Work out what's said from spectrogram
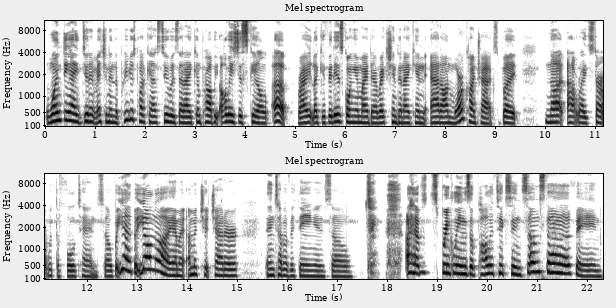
one thing I didn't mention in the previous podcast too is that I can probably always just scale up, right? Like if it is going in my direction, then I can add on more contracts, but not outright start with the full 10. So, but yeah, but y'all know I am. I, I'm a chit chatter and type of a thing. And so I have sprinklings of politics in some stuff and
